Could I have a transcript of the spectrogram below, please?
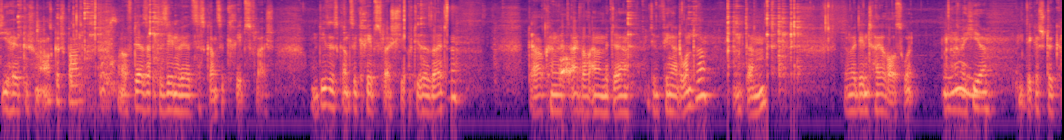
die Hälfte schon ausgespart. Und auf der Seite sehen wir jetzt das ganze Krebsfleisch. Und dieses ganze Krebsfleisch hier auf dieser Seite, da können wir jetzt einfach einmal mit, der, mit dem Finger drunter und dann wenn wir den Teil rausholen. Und dann haben wir hier ein dickes Stück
